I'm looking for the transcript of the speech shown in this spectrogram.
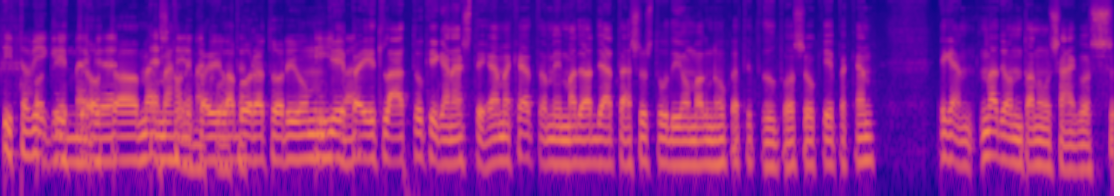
Itt a végén ott, meg Ott a mechanikai laboratórium Így gépeit van. láttuk, igen, STM-eket, ami magyar gyártású stúdió magnókat itt az utolsó képeken. Igen, nagyon tanulságos,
